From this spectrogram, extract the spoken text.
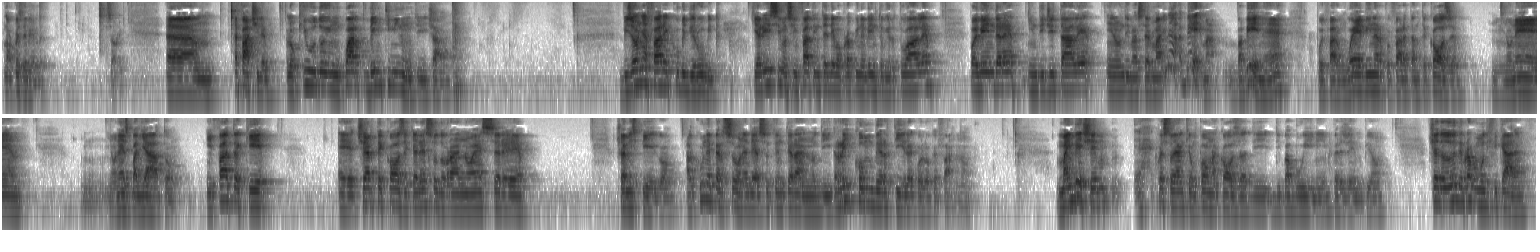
No, questo è verde. Sorry. Um, è facile, lo chiudo in un quarto, 20 minuti, diciamo. Bisogna fare i cubi di Rubik. Chiarissimo, sì, infatti intendevo proprio un evento virtuale, poi vendere in digitale e non di mastermind. No, beh, ma va bene, eh? Puoi fare un webinar, puoi fare tante cose. Non è, non è sbagliato il fatto è che eh, certe cose che adesso dovranno essere... Cioè mi spiego, alcune persone adesso tenteranno di riconvertire quello che fanno, ma invece, eh, questo è anche un po' una cosa di, di babbuini, per esempio, cioè lo dovete proprio modificare.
